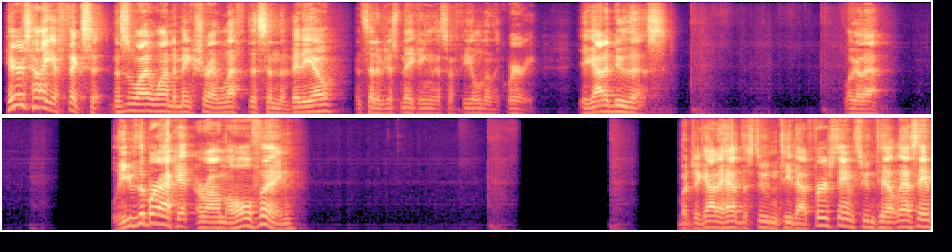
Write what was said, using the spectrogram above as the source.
Here's how you fix it. This is why I wanted to make sure I left this in the video instead of just making this a field in the query. You got to do this. Look at that. Leave the bracket around the whole thing. But you got to have the student t dot first name, student t dot last name.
